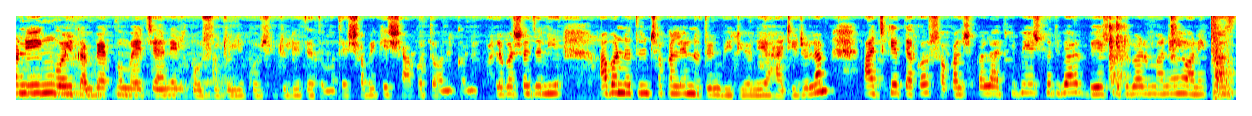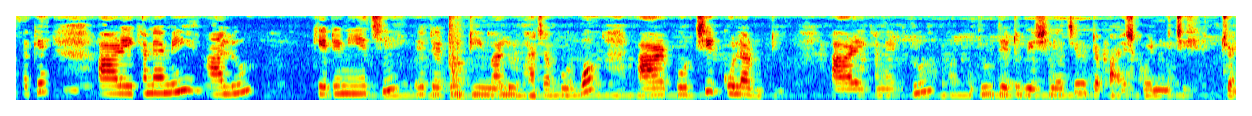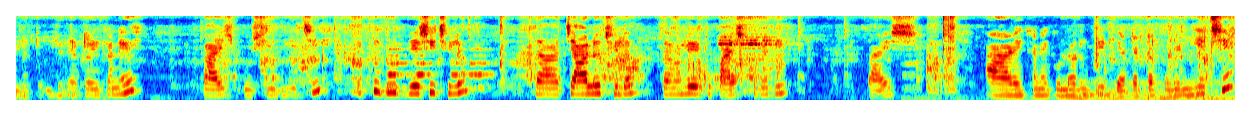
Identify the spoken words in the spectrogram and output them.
Morning, welcome back to my channel Kaushutuli কৌশুটুলিতে তোমাদের সবাইকে স্বাগত, অনেক অনেক ভালোবাসা জানিয়ে আবার নতুন সকালে নতুন ভিডিও নিয়ে হাজির হলাম। আজকে দেখো, সকাল সকাল আজকে বৃহস্পতিবার। বৃহস্পতিবার মানে অনেক কাজ থাকে। আর এখানে আমি আলু কেটে নিয়েছি। এটা একটু ডিম আলু ভাজা করব। আর করছি কোলা রুটি। আর এখানে একটু দুধ একটু বেশি আছে, ওটা পায়েস করে নিয়েছি। চলো তুমি দেখো, এখানে পায়েস বসিয়ে দিয়েছি। একটু দুধ বেশি ছিল। তা চালও ছিল, তাহলে একটু পায়েস করে দিই। পায়েস। আর এখানে গোলা রুটির ব্যাটারটা করে নিয়েছি।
